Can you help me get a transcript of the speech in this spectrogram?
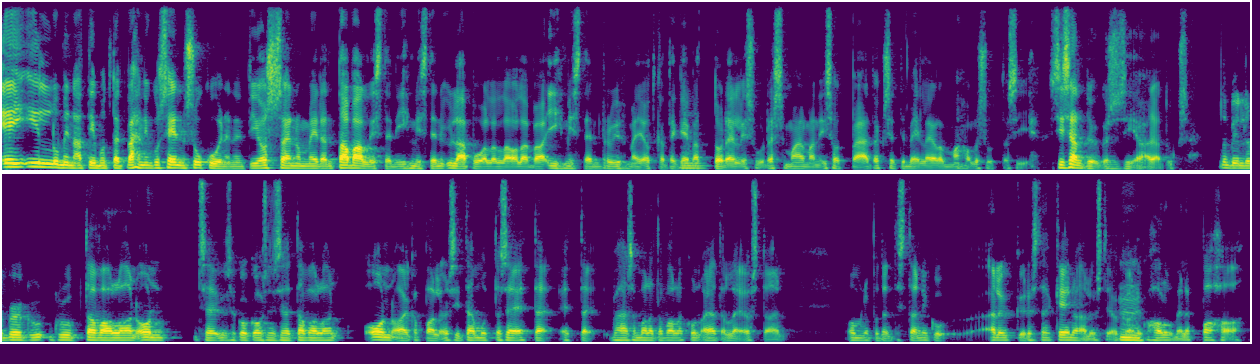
ei illuminati, mutta että vähän niin kuin sen sukuinen, että jossain on meidän tavallisten ihmisten yläpuolella oleva ihmisten ryhmä, jotka tekevät mm. todellisuudessa maailman isot päätökset ja meillä ei ole mahdollisuutta siihen. Sisältyykö se siihen ajatukseen? No Bilderberg Group tavallaan on, se, se kokous, niin se tavallaan on aika paljon sitä, mutta se, että, että vähän samalla tavalla kun ajatellaan jostain omnipotentista niin kuin älykkyydestä ja keinoälystä, joka mm. on niin kuin haluaa meille pahaa,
